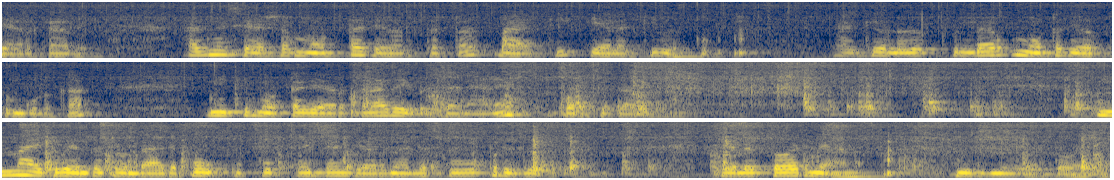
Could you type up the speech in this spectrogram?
ചേർക്കാതെ. അതിനുശേഷം മുട്ട ചേർത്തിട്ട് ബാക്കി ഇളക്കി വെക്കും. ബാക്കിയുള്ളത് പിള്ളേർക്ക് മുട്ട ചേർത്തും കൊടുക്കാം. എനിക്ക് മുട്ട ചേർക്കാതെ എടുക്കാനാണ് കുറച്ച് കറി. നന്നായിട്ട് വെന്തിട്ടുണ്ട്. അരപ്പ് ഉപ്പ് എല്ലാം ചേർന്ന് നല്ല സൂപ്പർ ഇത്. ഇലത്തോരനാണ് മുരിഞ്ഞ ഇലത്തോരൻ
